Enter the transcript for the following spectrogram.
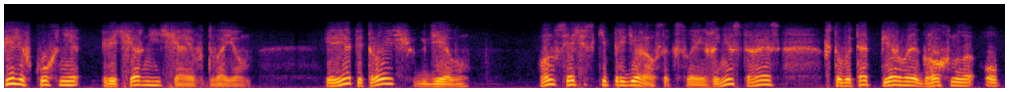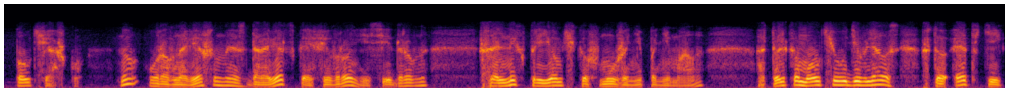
Пили в кухне вечерний чай вдвоем. Илья Петрович к делу. Он всячески придирался к своей жене, стараясь, чтобы та первая грохнула об пол чашку. Но уравновешенная здоровецкая Февронья Сидоровна шальных приемчиков мужа не понимала, а только молча удивлялась, что эдакий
